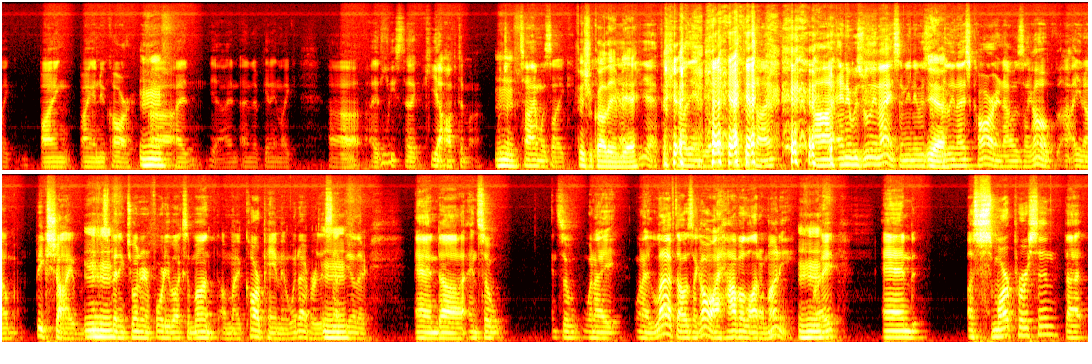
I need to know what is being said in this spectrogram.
like buying buying a new car. Mm-hmm. Uh, I yeah, I ended up getting like uh, at least a Kia Optima. Which at the time was like Official Mm-hmm. the NBA. Yeah, official of the NBA at the time, uh, and it was really nice. I mean, it was Yeah. a really nice car, and I was like, oh, uh, you know, big shy, Mm-hmm. spending 240 bucks a month on my car payment, whatever, this, that, Mm-hmm. the other, and uh, and so, and so when I when I left, I was like, oh, I have a lot of money, Mm-hmm. right? And a smart person that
